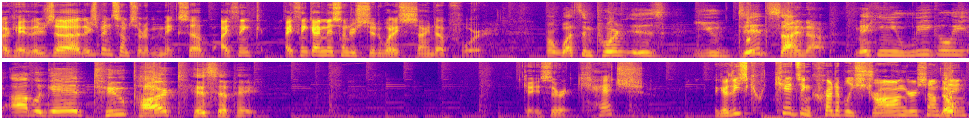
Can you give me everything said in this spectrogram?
Okay. There's uh, there's been some sort of mix-up. I think I think I misunderstood what I signed up for. But what's important is you did sign up, making you legally obligated to participate. Okay. Is there a catch? Like, are these kids incredibly strong or something? Nope.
